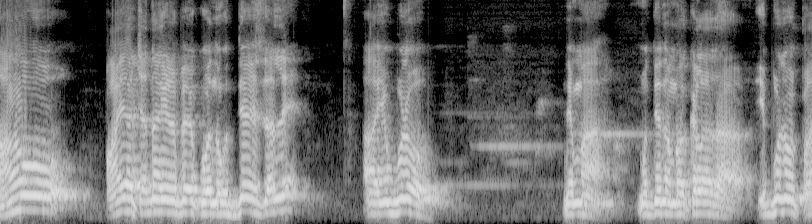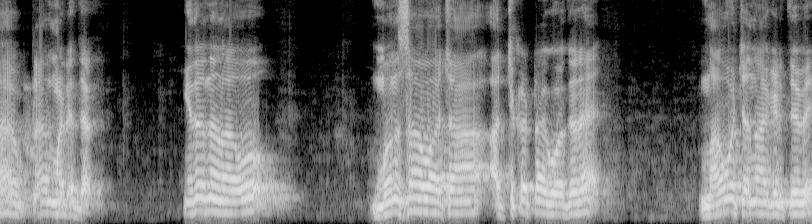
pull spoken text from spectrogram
ನಾವು ಆಯಾ ಚೆನ್ನಾಗಿರಬೇಕು ಅನ್ನೋ ಉದ್ದೇಶದಲ್ಲಿ ಆ ಇಬ್ಬರು ನಿಮ್ಮ ಮುದ್ದಿನ ಮಕ್ಕಳಾದ ಇಬ್ಬರು ಪ್ಲ್ಯಾನ್ ಮಾಡಿದ್ದಾರೆ. ಇದನ್ನು ನಾವು ಮನಸಾವಾಚ ಅಚ್ಚುಕಟ್ಟಾಗಿ ಹೋದರೆ ನಾವು ಚೆನ್ನಾಗಿರ್ತೀವಿ,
